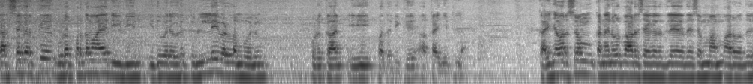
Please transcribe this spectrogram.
കർഷകർക്ക് ഗുണപ്രദമായ രീതിയിൽ ഇതുവരെ ഒരു തുള്ളി വെള്ളം പോലും കൊടുക്കാൻ ഈ പദ്ധതിക്ക് കഴിഞ്ഞിട്ടില്ല. കഴിഞ്ഞ വർഷം കണ്ണനൂർ പാടശേഖരത്തിലെ ഏകദേശം അറുപത്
